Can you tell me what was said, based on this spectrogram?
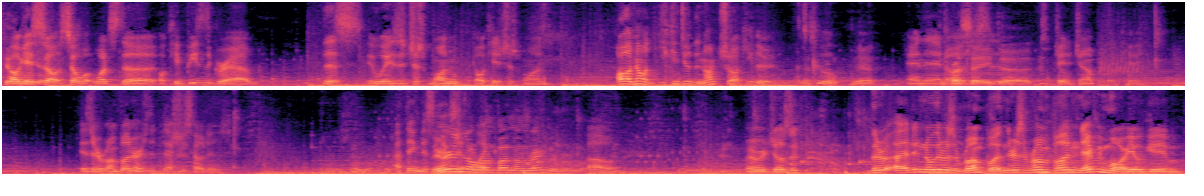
kill. Okay, so so what's the okay? B's the grab. This it wait, is it just one? Okay, it's just one. Oh no, you can do the nunchuck either. That's, That's cool. Yeah. And then uh, Press this A to, to A to jump. Okay. Is there a run button or is it that's just how it is? I think this. There is it, no like, run button on regular remote. Oh. Remember Joseph? There, I didn't know there was a run button. There's a run button in every Mario game.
